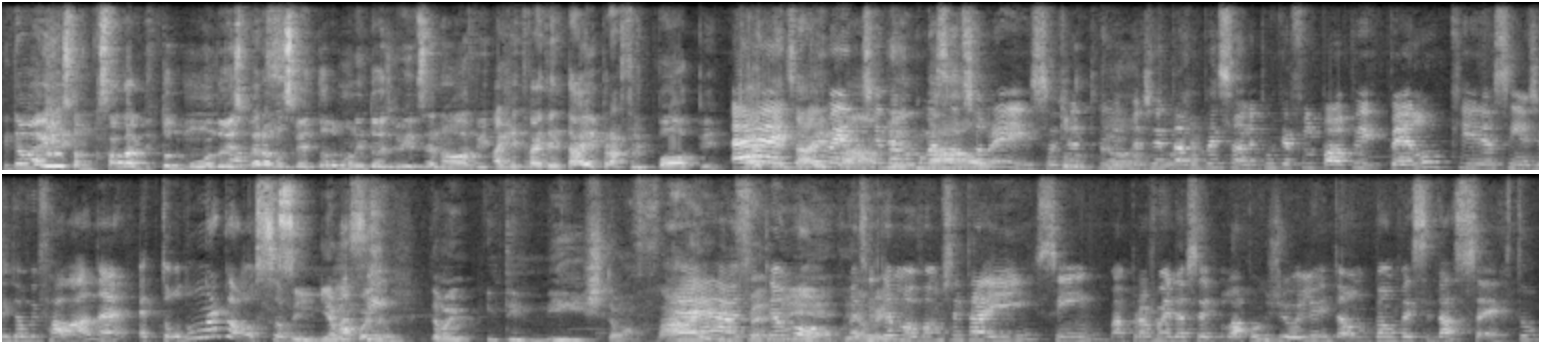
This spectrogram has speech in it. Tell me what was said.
Então é isso, estamos com saudade de todo mundo. Vamos. Esperamos ver todo mundo em 2019. A gente vai tentar ir pra Flip Pop. vai É, tentar exatamente, ir pra a gente tava Bienal, conversando sobre isso. A pra todo gente, canto, a gente tava pensando, porque Flip Pop, pelo que assim, a gente ouviu falar, né? É todo um negócio. Sim, e é uma Assim, coisa também intimista, uma vibe É, a diferente. gente amou, a gente amou. Vamos tentar ir, sim. A Provavelmente deve ser lá por julho, então vamos ver se dá certo.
